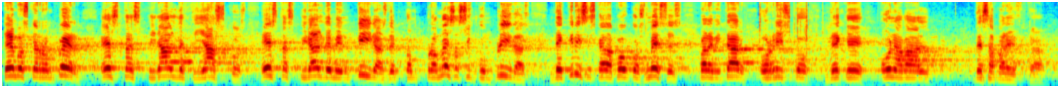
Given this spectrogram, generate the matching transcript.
Temos que romper esta espiral de fiascos, esta espiral de mentiras, de promesas incumplidas, de crisis cada poucos meses para evitar o risco de que o naval desaparezca.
